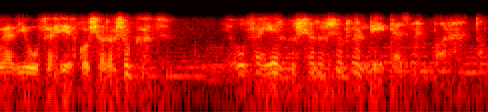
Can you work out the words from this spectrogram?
ismer jó fehér kosarasokat? Jó fehér kosarasok nem léteznek, barátom.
